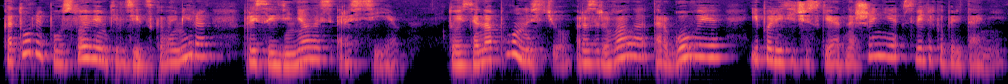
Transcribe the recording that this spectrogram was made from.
которой по условиям Тильзитского мира присоединялась Россия – то есть она полностью разрывала торговые и политические отношения с Великобританией.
